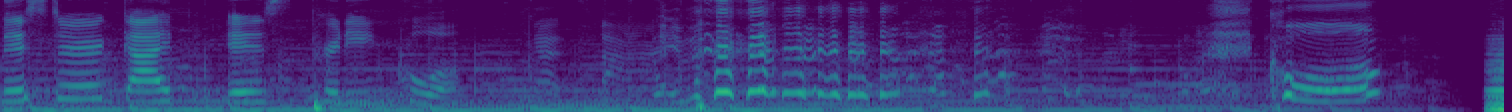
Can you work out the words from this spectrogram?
Mr. Geip is pretty cool. That's five. cool. Um,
